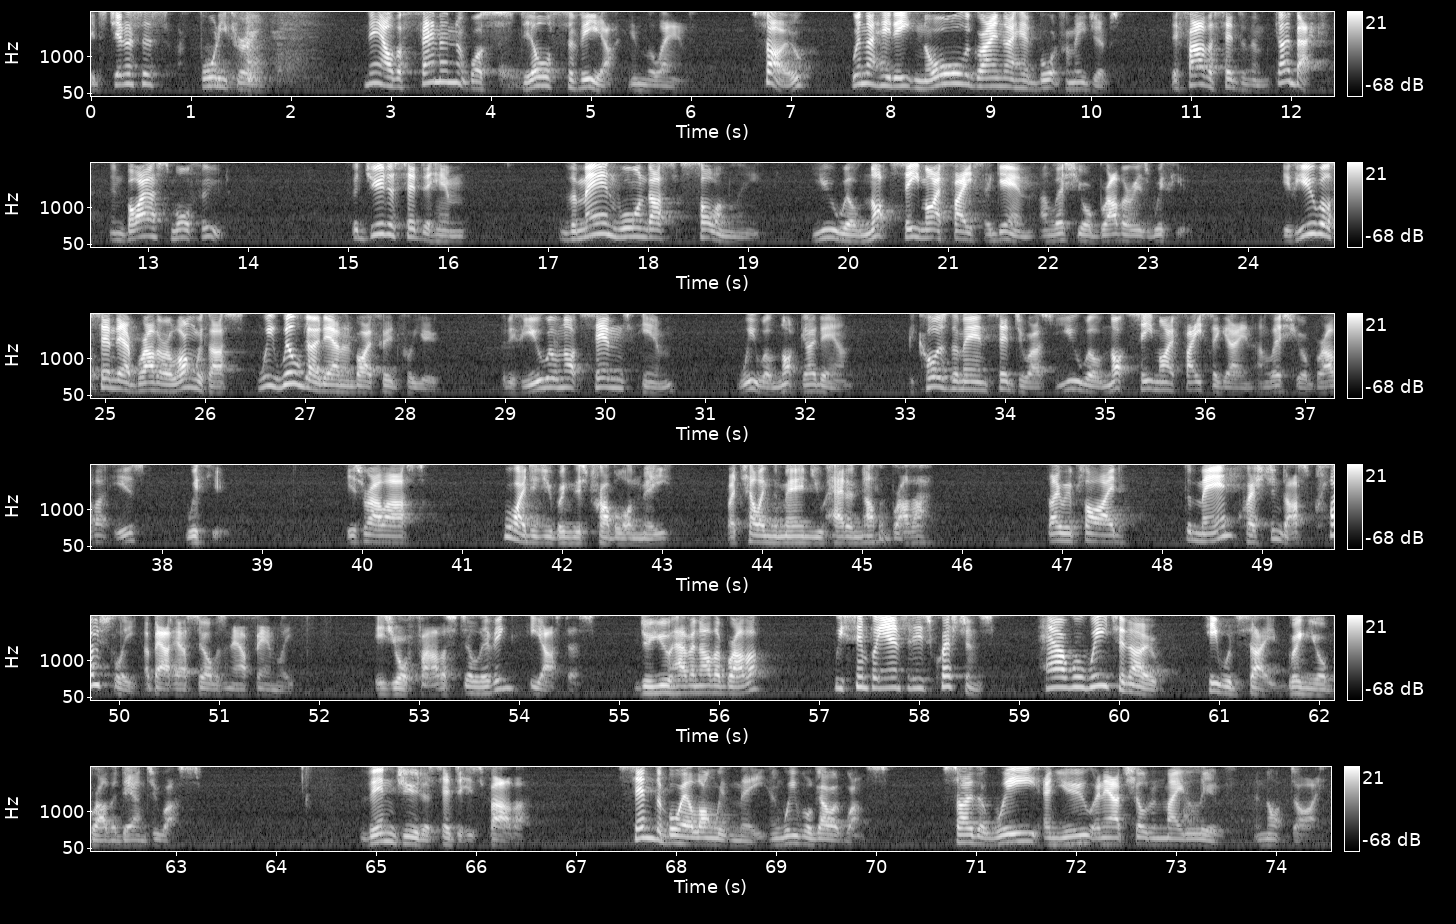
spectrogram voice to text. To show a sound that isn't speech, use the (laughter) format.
It's Genesis 43. Now the famine was still severe in the land. So, when they had eaten all the grain they had brought from Egypt, their father said to them, Go back and buy us more food. But Judah said to him, The man warned us solemnly, You will not see my face again unless your brother is with you. If you will send our brother along with us, we will go down and buy food for you. But if you will not send him, we will not go down. Because the man said to us, You will not see my face again unless your brother is with you. Israel asked, Why did you bring this trouble on me by telling the man you had another brother? They replied, The man questioned us closely about ourselves and our family. Is your father still living? He asked us. Do you have another brother? We simply answered his questions. How were we to know? He would say, Bring your brother down to us. Then Judah said to his father, Send the boy along with me, and we will go at once, so that we and you and our children may live and not die.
